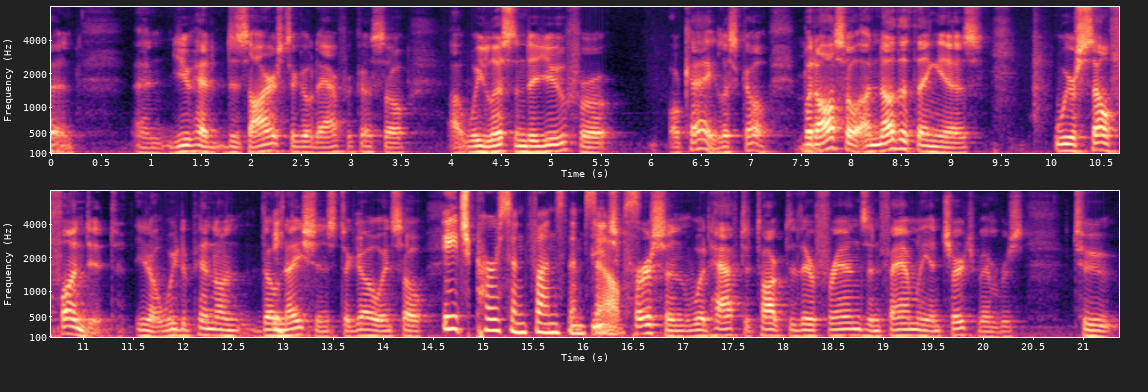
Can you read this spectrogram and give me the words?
bit, and, and you had desires to go to Africa. So uh, we listened to you for, okay, let's go. But also another thing is, we're self-funded. You know, we depend on donations to go, and so each person funds themselves each person would have to talk to their friends and family and church members to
